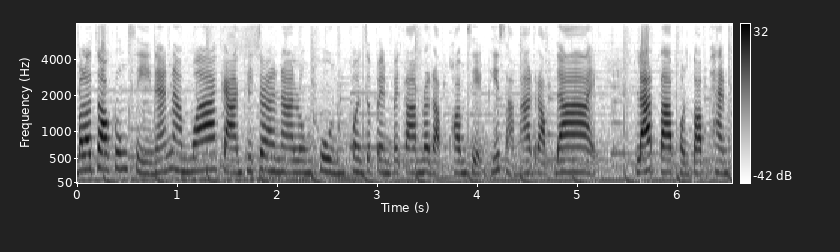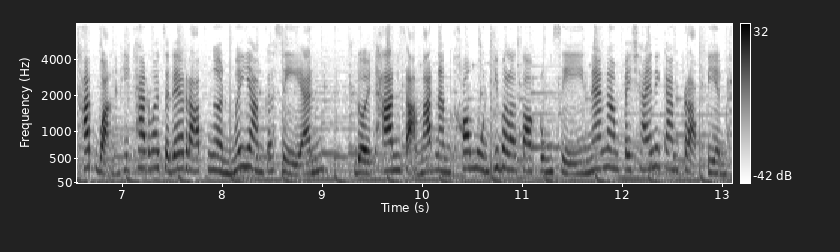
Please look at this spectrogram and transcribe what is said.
บลจกรุงศรีแนะนำว่าการพิจารณาลงทุนควรจะเป็นไปตามระดับความเสี่ยงที่สามารถรับได้ และตราผลตอบแทนคาดหวังที่คาดว่าจะได้รับเงินเมื่อยามเกษียณ โดยท่านสามารถนำข้อมูลที่บลจกรุงศรีแนะนำไปใช้ในการปรับเปลี่ยนแผ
